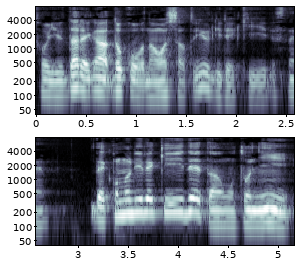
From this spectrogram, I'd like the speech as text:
そういう誰がどこを直したという履歴ですね。で、この履歴データをもとに、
